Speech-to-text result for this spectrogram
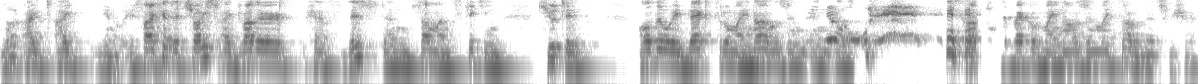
No, I, I, you know, if I had a choice, I'd rather have this than someone sticking Q-tip all the way back through my nose and, and, No. the back of my nose and my throat. That's for sure.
